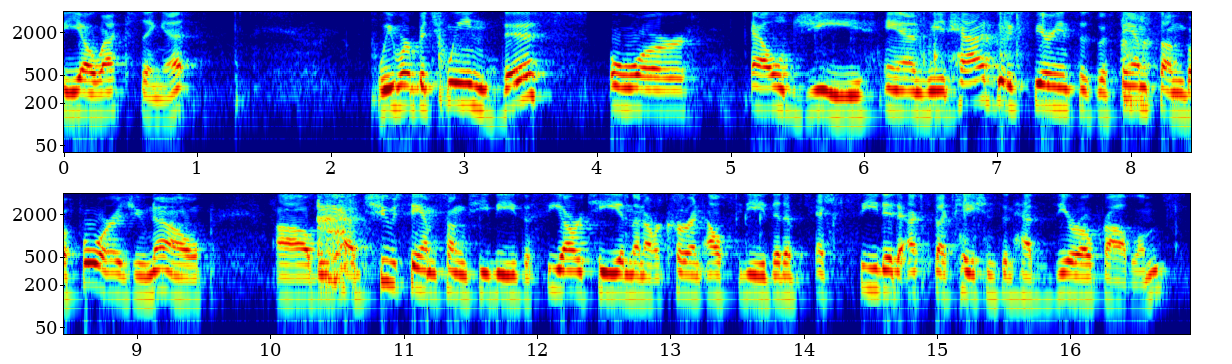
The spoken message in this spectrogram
BOXing it. We were between this or LG, and we'd had good experiences with Samsung before, as you know. Uh, we've had two Samsung TVs, a CRT and then our current LCD, that have exceeded expectations and had zero problems.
